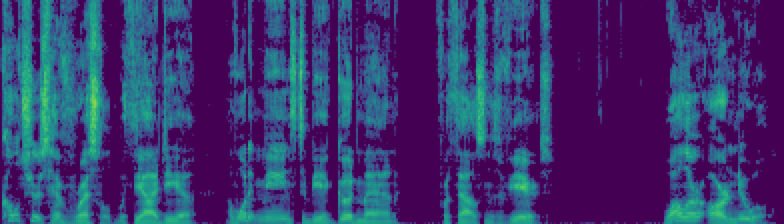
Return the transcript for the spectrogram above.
Cultures have wrestled with the idea of what it means to be a good man for thousands of years. Waller R. Newell,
